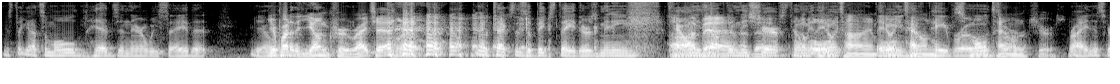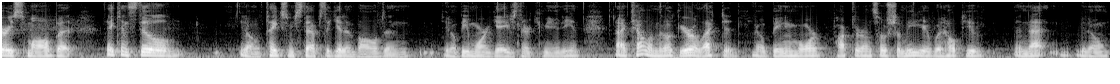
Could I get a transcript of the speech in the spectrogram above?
they got some old heads in there. We say that you know You're part of the young crew, right, Chad? you know, Texas is a big state. There's many Oh, counties bet, out there, and these sheriffs tell The me they don't, time- they don't even have town- paved roads. small town or- sheriffs. Right, and it's very small, but they can still, you know, take some steps to get involved and you know be more engaged in their community. And, and I tell them, look, you're elected. You know, being more popular on social media would help you in that, you know,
